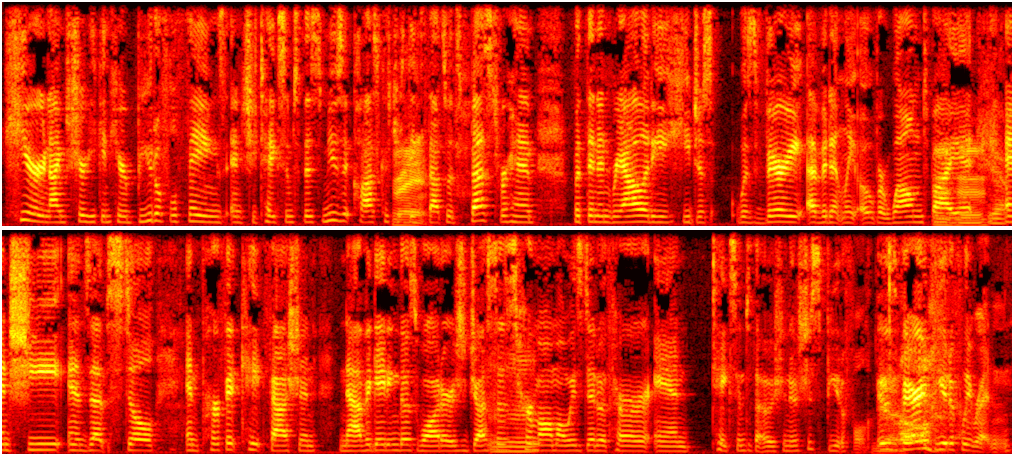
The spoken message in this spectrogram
hear, and I'm sure he can hear beautiful things. And she takes him to this music class because she Right. thinks that's what's best for him. But then in reality, he just was very evidently overwhelmed by it. Mm-hmm. Yeah. And she ends up still in perfect Kate fashion, navigating those waters just as her mm-hmm. mom always did with her and takes him to the ocean. It was just beautiful. It was Yeah. very oh. beautifully written.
